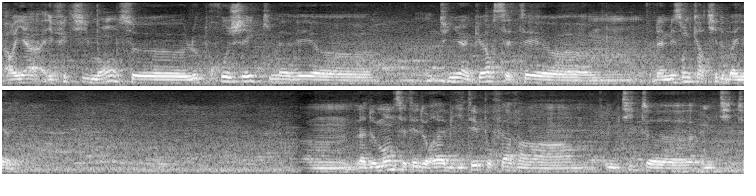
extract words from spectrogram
Alors il y a effectivement le projet qui m'avait euh, tenu à cœur, c'était euh, la maison de quartier de Bayonne. Euh, la demande c'était de réhabiliter pour faire une, petite, une petite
